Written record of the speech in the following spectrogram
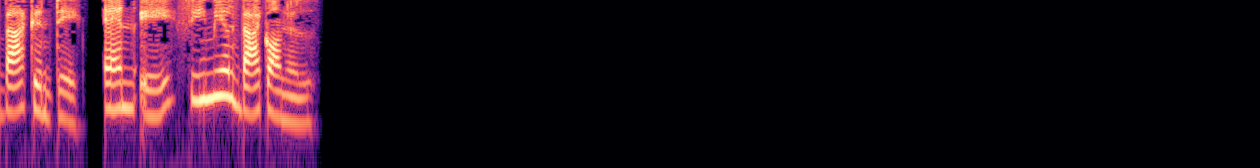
Back Bacchanate. N.A. Female back bacchanal.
